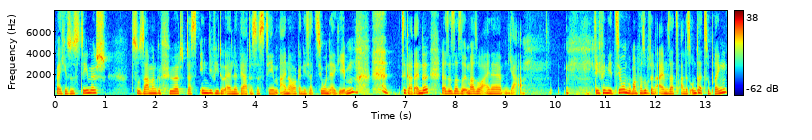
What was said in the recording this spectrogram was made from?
welche systemisch zusammengeführt das individuelle Wertesystem einer Organisation ergeben. Zitat Ende. Das ist also immer so eine, ja, Definition, wo man versucht, in einem Satz alles unterzubringen.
